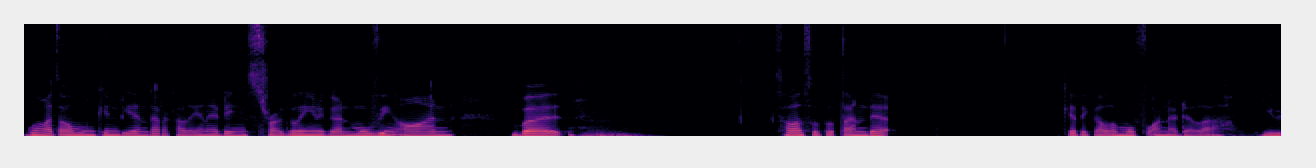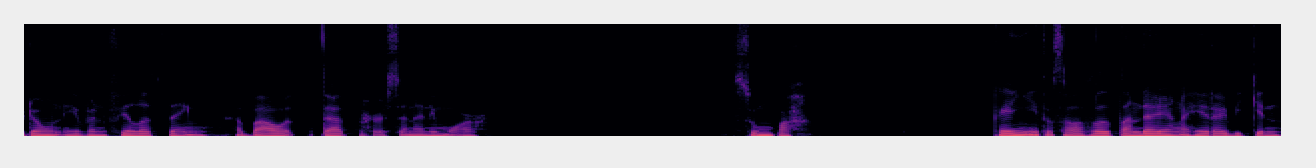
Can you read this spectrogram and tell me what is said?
Gue gak tahu mungkin di antara kalian ada yang struggling dengan moving on, but salah satu tanda ketika lo move on adalah you don't even feel a thing about that person anymore. Sumpah. Kayaknya itu salah satu tanda yang akhirnya bikin,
